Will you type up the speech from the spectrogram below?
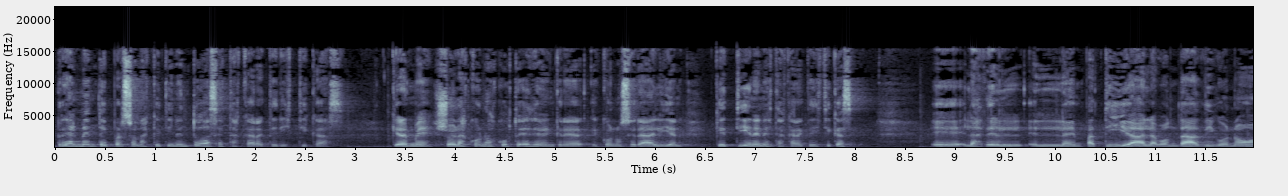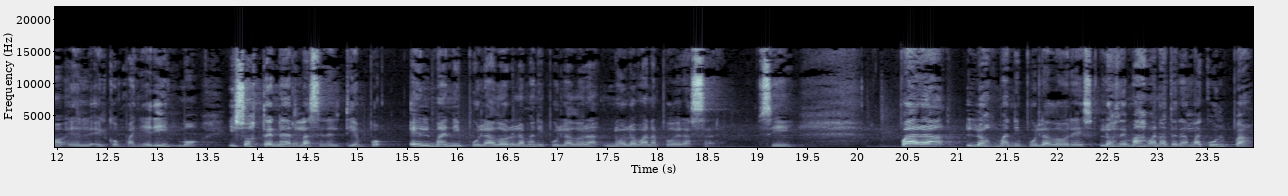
Realmente hay personas que tienen todas estas características Créanme, yo las conozco, ustedes deben conocer a alguien que tienen estas características, eh, las de la empatía, la bondad, digo, ¿no? El, compañerismo y sostenerlas en el tiempo. El manipulador o la manipuladora no lo van a poder hacer, ¿sí? Para los manipuladores, los demás van a tener la culpa.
